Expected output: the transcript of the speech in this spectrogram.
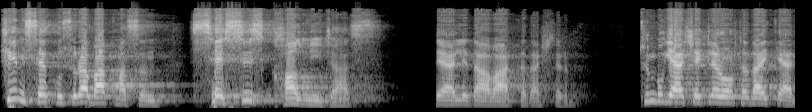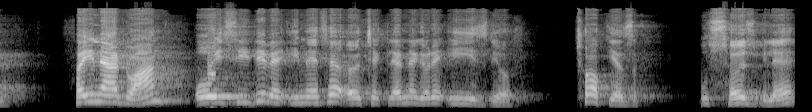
Kimse kusura bakmasın, sessiz kalmayacağız. Değerli dava arkadaşlarım. Tüm bu gerçekler ortadayken Sayın Erdoğan OECD ve IMF ölçeklerine göre iyi izliyor. Çok yazık. Bu söz bile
